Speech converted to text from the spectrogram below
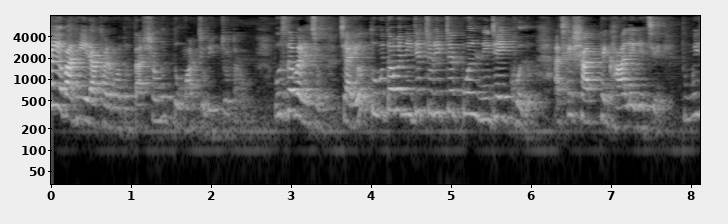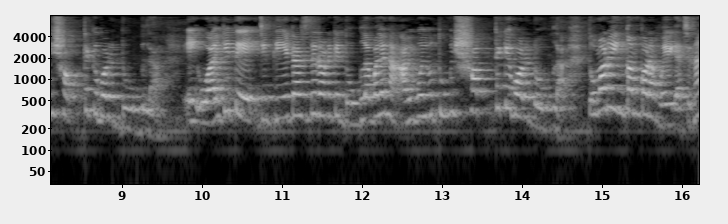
দিয়ে বাঁধিয়ে রাখার মতো, তার সঙ্গে তোমার চরিত্রটাও। বুঝতে পেরেছ? যাই হোক, তুমি তো আবার নিজের চরিত্রের পোল নিজেই খোলো। আজকে স্বার্থে ঘা লেগেছে। তুমি যে সব থেকে বড় ডোগলা। এই ওয়াইটিতে যে ক্রিয়েটার্সদের অনেকে ডোগলা বলে না, আমি বলব তুমি সব থেকে বড় ডোগলা। তোমারও ইনকাম করা হয়ে গেছে না?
